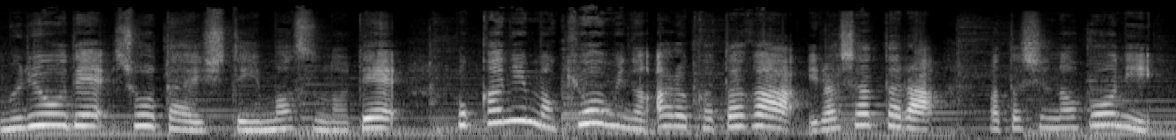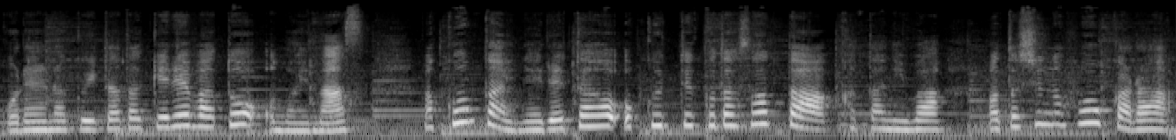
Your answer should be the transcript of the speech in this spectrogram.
無料で招待していますので他にも興味のある方がいらっしゃったら私の方にご連絡いただければと思います、まあ、今回ねレターを送ってくださった方には私の方から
